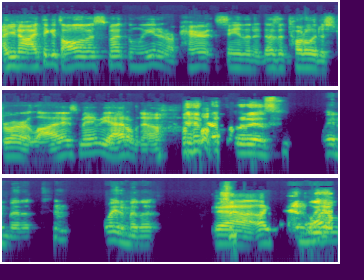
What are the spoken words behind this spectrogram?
you know, I think it's all of us smoking weed and our parents seeing that it doesn't totally destroy our lives. Maybe I don't know. yeah, that's what it is. Wait a minute. Wait a minute. Yeah, like we don't.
